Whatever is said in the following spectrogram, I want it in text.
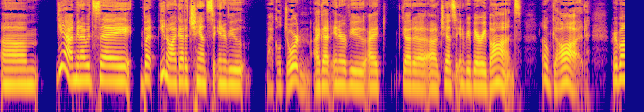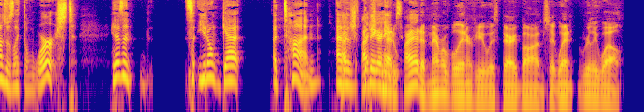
Um, yeah, I mean, I would say, but you know, I got a chance to interview Michael Jordan. I got interview. I got a, a chance to interview Barry Bonds. Oh God, Barry Bonds was like the worst. He doesn't. So you don't get a ton out of the bigger actually, I had, names. I had a memorable interview with Barry Bonds that went really well.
